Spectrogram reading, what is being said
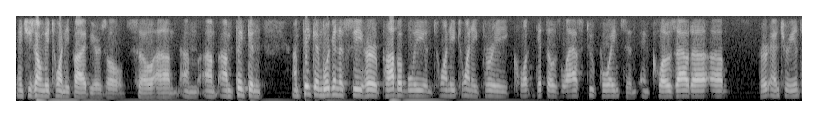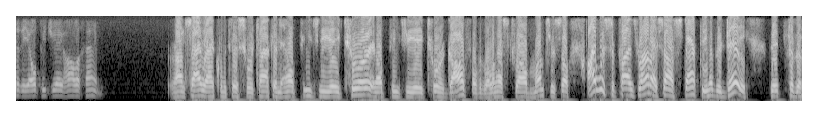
and she's only 25 years old. So um, I'm, I'm I'm thinking I'm thinking we're going to see her probably in 2023 cl- get those last two points and, and close out uh, um, her entry into the LPGA Hall of Fame. Ron Sirak with us. We're talking LPGA Tour, LPGA Tour golf over the last 12 months or so. I was surprised, Ron. I saw a stat the other day that for the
